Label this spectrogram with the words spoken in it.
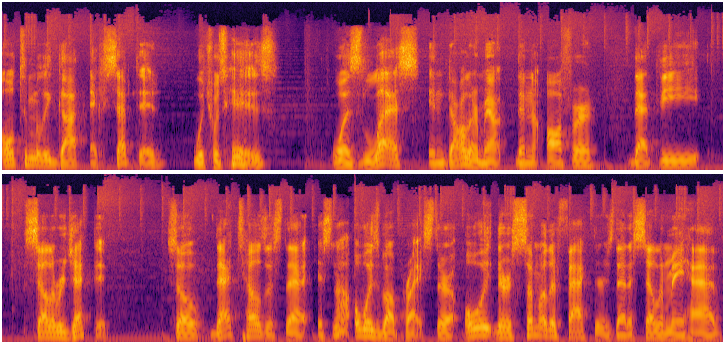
ultimately got accepted which was his was less in dollar amount than the offer that the seller rejected. So that tells us that it's not always about price. There are always there are some other factors that a seller may have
